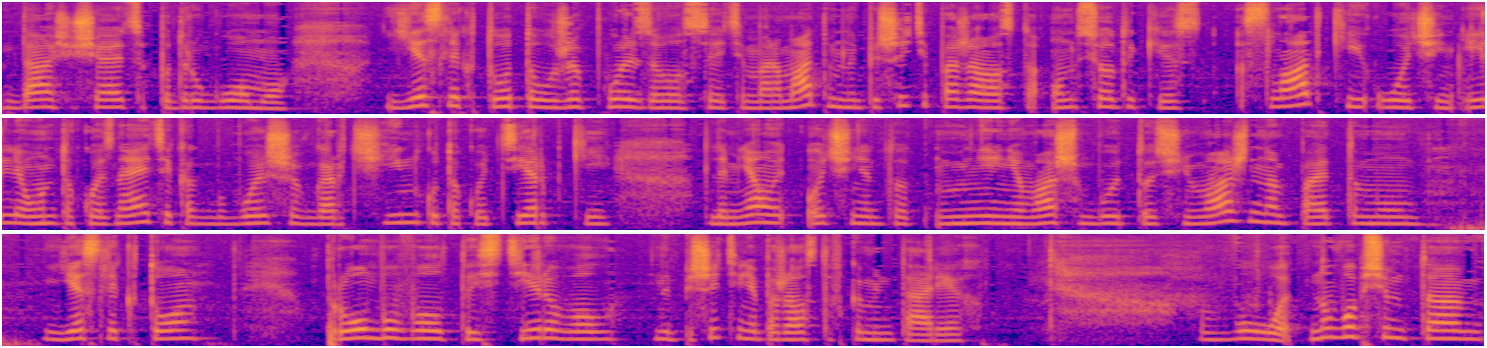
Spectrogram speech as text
да, ощущается по-другому. Если кто-то уже пользовался этим ароматом, напишите, пожалуйста, он все-таки сладкий очень или он такой, знаете, как бы больше в горчинку, такой терпкий. Для меня очень это мнение ваше будет очень важно, поэтому если кто пробовал, тестировал, напишите мне, пожалуйста, в комментариях. Вот, ну, в общем-то,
